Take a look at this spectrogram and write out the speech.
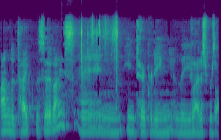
undertake the surveys and interpreting the latest results.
